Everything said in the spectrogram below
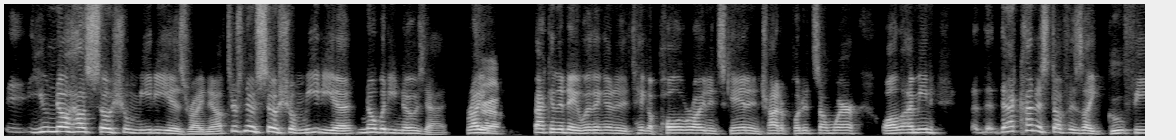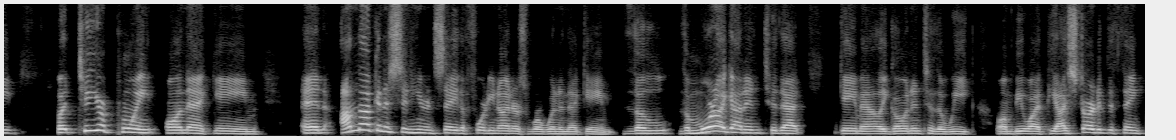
you know how social media is right now. If there's no social media, nobody knows that, right? Back in the day, were they going to take a Polaroid and scan it and try to put it somewhere? Well, I mean, th- that kind of stuff is like goofy. But to your point on that game, and I'm not going to sit here and say the 49ers were winning that game. The the more I got into that game, Ally going into the week on BYP, I started to think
